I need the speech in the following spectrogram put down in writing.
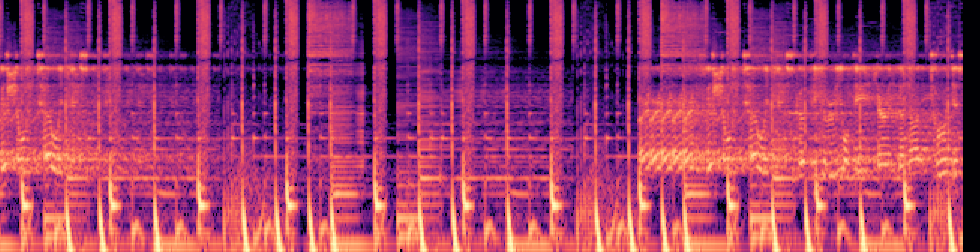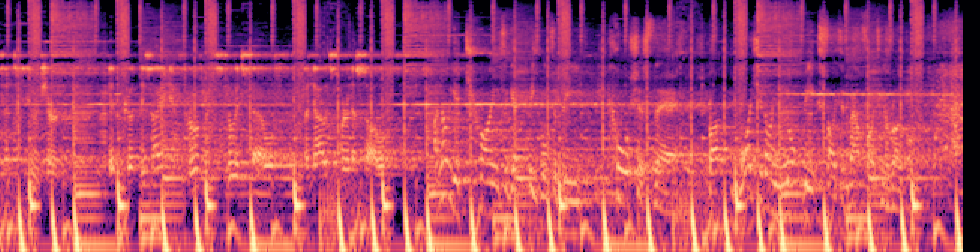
artificial intelligence. Artificial intelligence could be a real danger in the not too distant future. It could design improvements to itself, but now it's for an assault. I know you're trying to get people to be cautious there, but why should I not be excited about fighting a robot?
